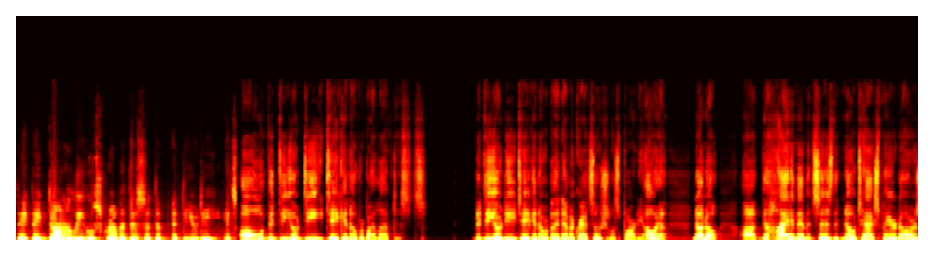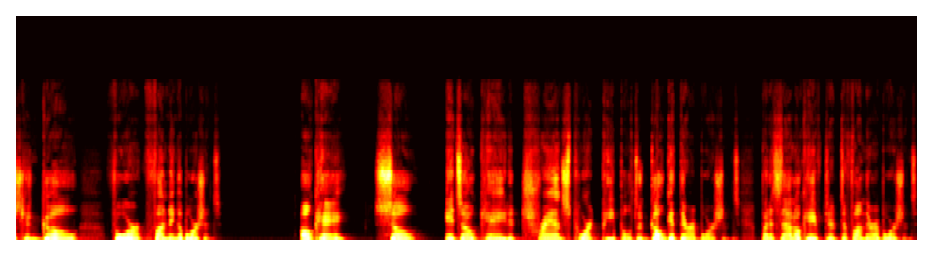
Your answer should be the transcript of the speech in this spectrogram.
They, they've done a legal scrub at this at the at DOD. It's oh, the DOD taken over by leftists. The DOD taken over by the Democrat Socialist Party. Oh, no, no, no. Uh, the Hyde Amendment says that no taxpayer dollars can go for funding abortions. Okay, so it's okay to transport people to go get their abortions, but it's not okay to, to fund their abortions.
